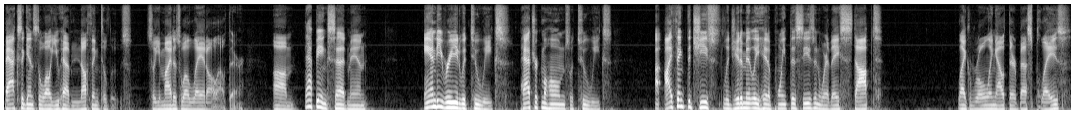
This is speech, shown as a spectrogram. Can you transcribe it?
backs against the wall, you have nothing to lose. So you might as well lay it all out there. Um, that being said, man, Andy Reid with two weeks, Patrick Mahomes with two weeks. I, I think the Chiefs legitimately hit a point this season where they stopped like rolling out their best plays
